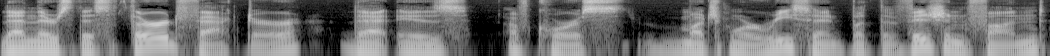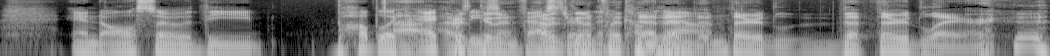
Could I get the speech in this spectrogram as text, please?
Then there's this third factor that is of course much more recent but the vision fund and also the public Ah, equities I was investor going to put that down. at the third, the third layer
